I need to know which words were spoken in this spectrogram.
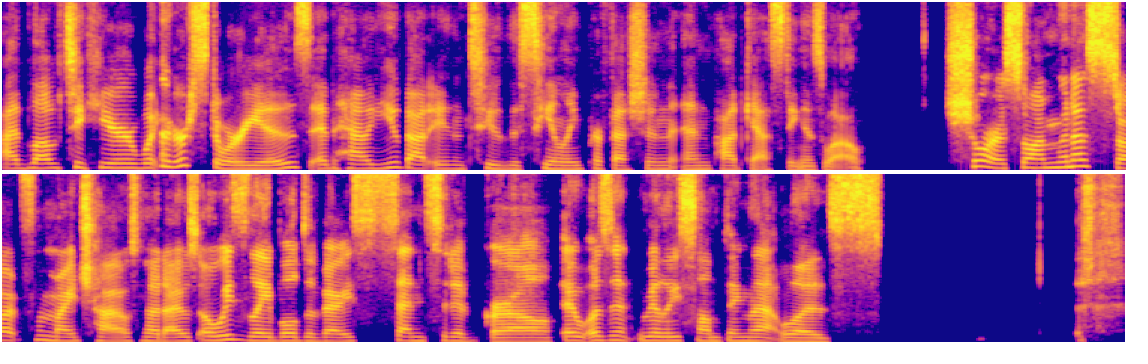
I'd love to hear what your story is and how you got into this healing profession and podcasting as well. Sure. So I'm going to start from my childhood. I was always labeled a very sensitive girl. It wasn't really something that was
